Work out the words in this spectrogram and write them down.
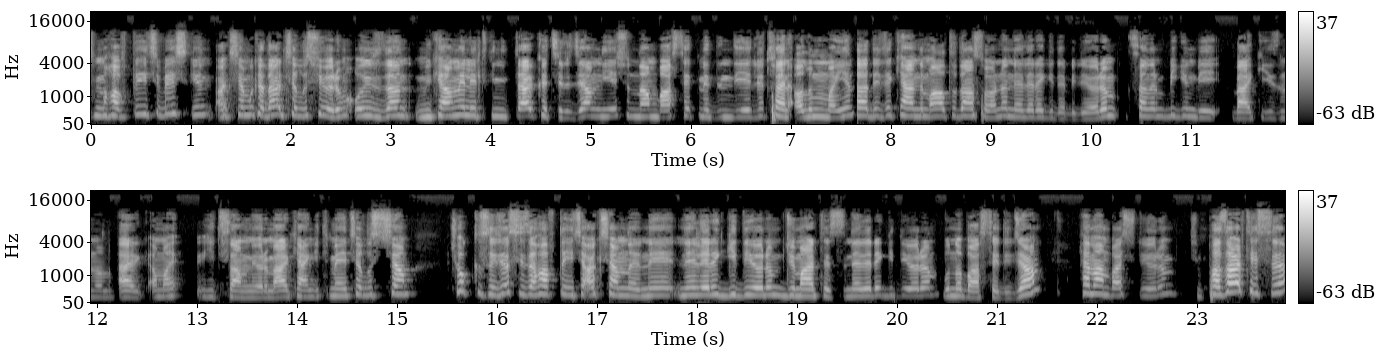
şimdi hafta içi 5 gün akşama kadar çalışıyorum. O yüzden mükemmel etkinlikler kaçıracağım. Niye şundan bahsetmedin diye lütfen alınmayın. Sadece kendim 6'dan sonra nelere gidebiliyorum. Sanırım bir gün bir belki izin alıp er, ama hiç sanmıyorum erken gitmeye çalışacağım. Çok kısaca size hafta içi akşamları ne, nelere gidiyorum, cumartesi nelere gidiyorum bunu bahsedeceğim. Hemen başlıyorum. Şimdi pazartesi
